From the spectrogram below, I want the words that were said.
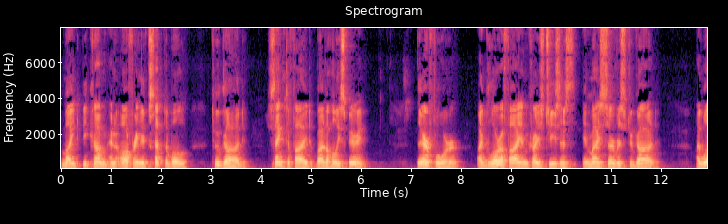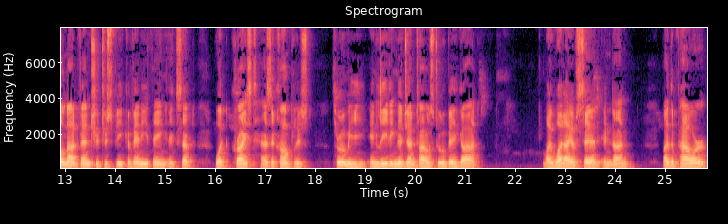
might become an offering acceptable to God, sanctified by the Holy Spirit. Therefore, I glorify in Christ Jesus in my service to God. I will not venture to speak of anything except what Christ has accomplished through me in leading the Gentiles to obey God, by what I have said and done, by the power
